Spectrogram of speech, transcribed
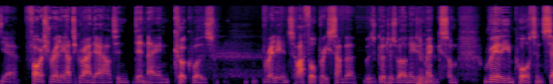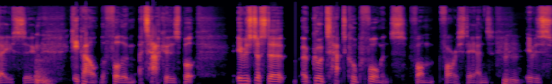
Yeah, Forest really had to grind it out, and didn't they? And Cook was brilliant. I thought Brice Samba was good as well. Needed mm-hmm. to make some really important saves to keep out the Fulham attackers, but it was just a, a good tactical performance from Forest here, and mm-hmm. it was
